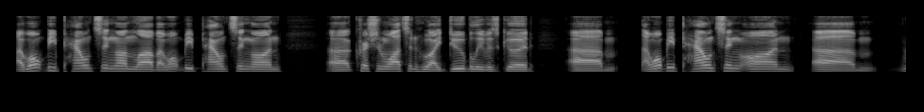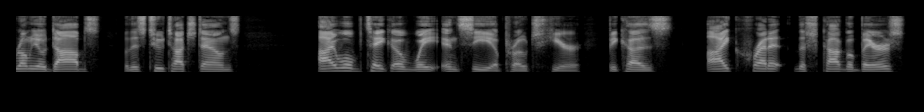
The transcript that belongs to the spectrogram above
I won't be pouncing on Love. I won't be pouncing on uh, Christian Watson, who I do believe is good. Um, I won't be pouncing on um, Romeo Doubs with his two touchdowns. I will take a wait and see approach here because I credit the Chicago Bears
